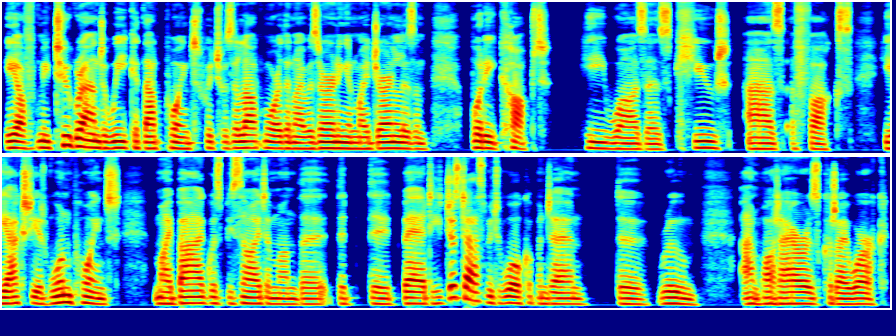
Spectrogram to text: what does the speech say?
He offered me two grand a week at that point, which was a lot more than I was earning in my journalism. But he copped He was as cute as a fox. He actually, at one point, my bag was beside him on the, the, the bed. He just asked me to walk up and down the room and what hours could I work.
